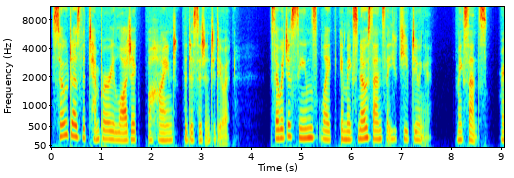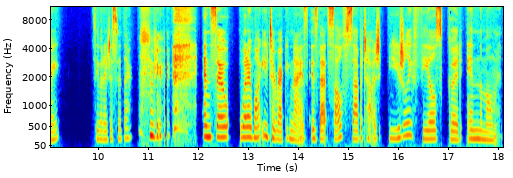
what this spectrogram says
so does the temporary logic behind the decision to do it. So it just seems like it makes no sense that you keep doing it. Makes sense, right? See what I just did there? and so, what I want you to recognize is that self sabotage usually feels good in the moment.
